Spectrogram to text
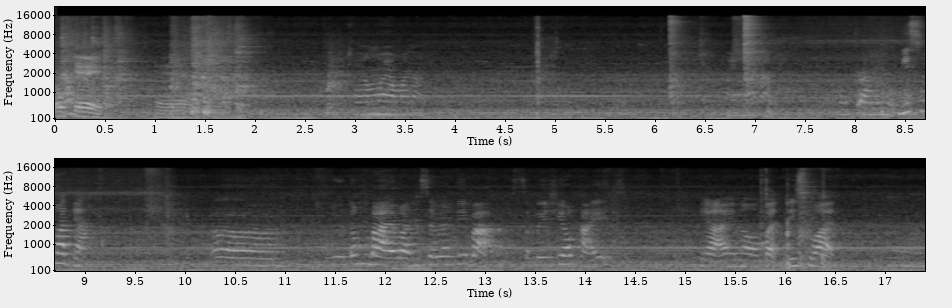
Oke. Okay. Eh. This one ya? Uh, you don't buy special price. Yeah, I know, but this one. Hmm.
